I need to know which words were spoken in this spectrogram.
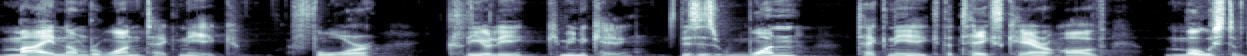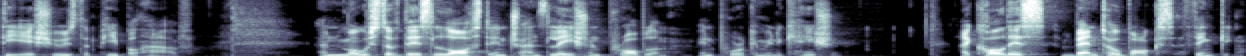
my number one technique for clearly communicating. This is one technique that takes care of most of the issues that people have and most of this lost in translation problem in poor communication. I call this bento box thinking.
